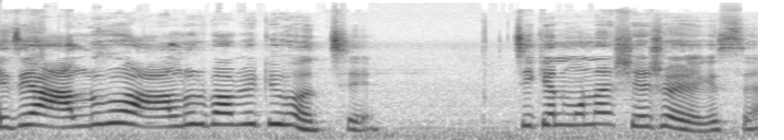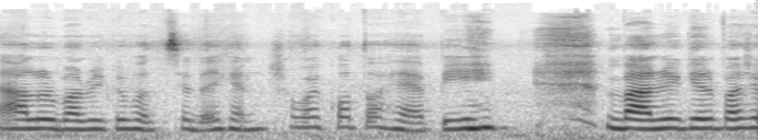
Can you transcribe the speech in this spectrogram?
এই যে আলু, আলুর বারবিকিউ হচ্ছে। চিকেন মনে হয় শেষ হয়ে গেছে, আলুর বারবিকিউ হচ্ছে, দেখেন। সবাই কত হ্যাপি বারবিকিউর পাশে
